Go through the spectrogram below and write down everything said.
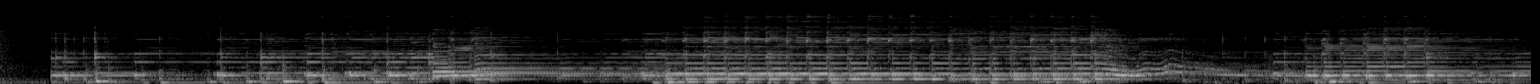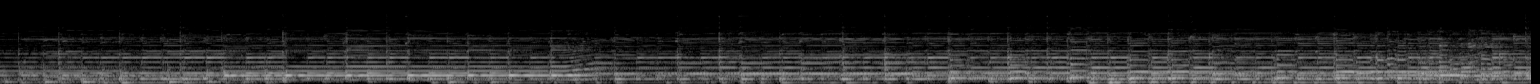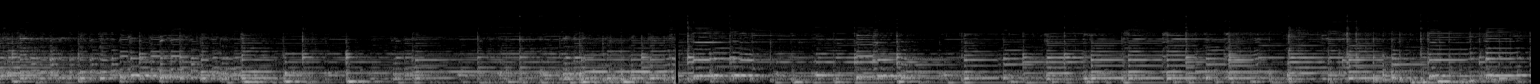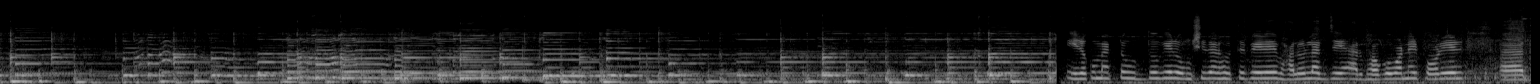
এরকম একটা উদ্যোগের অংশীদার হতে পেরে ভালো লাগছে। আর ভগবানের পরের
